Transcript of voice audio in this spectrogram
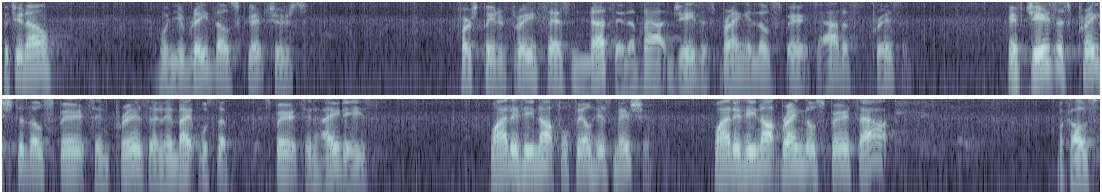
But you know, when you read those scriptures, 1 Peter 3 says nothing about Jesus bringing those spirits out of prison. If Jesus preached to those spirits in prison and that was the spirits in Hades, why did he not fulfill his mission? Why did he not bring those spirits out? Because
